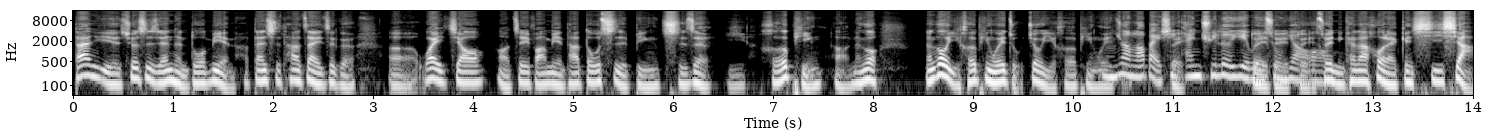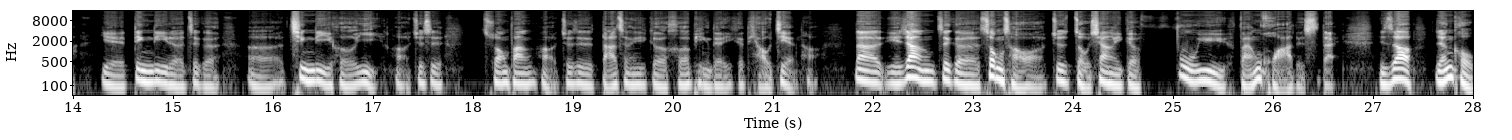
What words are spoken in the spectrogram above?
当然也就是人很多面啊，但是他在这个呃外交啊这一方面，他都是秉持着以和平啊，能够。能够以和平为主，就以和平为主，嗯、让老百姓安居乐业为重要。对对对，所以你看，他后来跟西夏也订立了这个呃庆历和议啊，就是双方哈、啊，就是达成一个和平的一个条件哈、啊。那也让这个宋朝啊，就是走向一个富裕繁华的时代。你知道，人口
